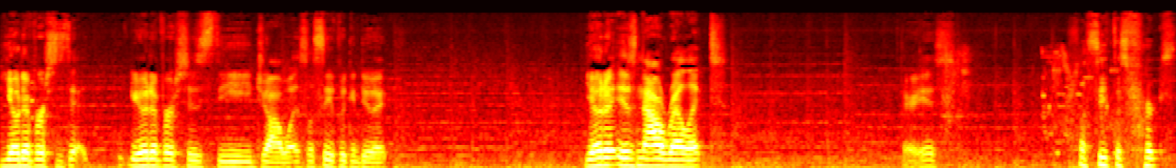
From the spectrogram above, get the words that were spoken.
Yoda versus the, Yoda versus the Jawas. Let's see if we can do it. Yoda is now relict. There he is. Let's see if this works.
